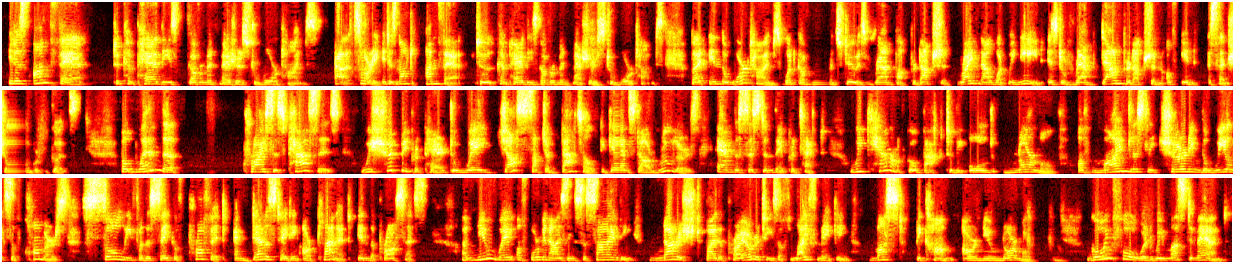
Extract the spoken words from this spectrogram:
It is unfair to compare these government measures to war times. Uh, sorry, it is not unfair to compare these government measures to war times. But in the war times, what governments do is ramp up production. Right now, what we need is to ramp down production of inessential goods. But when the crisis passes, we should be prepared to wage just such a battle against our rulers and the system they protect. We cannot go back to the old normal of mindlessly churning the wheels of commerce solely for the sake of profit and devastating our planet in the process. A new way of organizing society, nourished by the priorities of life making, must become our new normal. Going forward, we must demand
